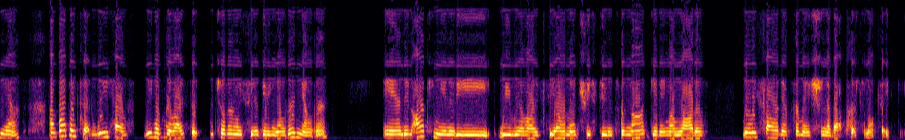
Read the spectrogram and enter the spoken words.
Yeah, um, as I said, we have we have realized that the children we see are getting younger and younger, and in our community, we realized the elementary students were not getting a lot of really solid information about personal safety.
